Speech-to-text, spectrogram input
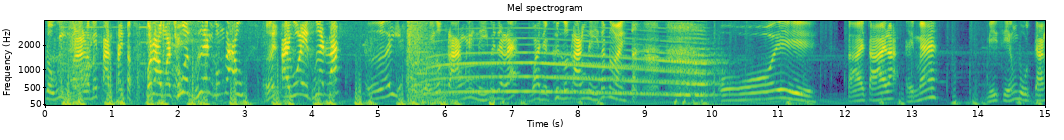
เราวิ่งมาเราไม่ปั่นไปต่อเพราะเรามาช่วยเพื่อนของเราเอ้ยไปเว้ยเพื่อนรัก เอ้ยโอ้ยรถรางแม่งหนีไปซะแล้ว ว่าจะขึ้นรถรางหนีสักหน่อย โอ้ยตายตายละเห็นไหมมีเสียงบูดดัง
